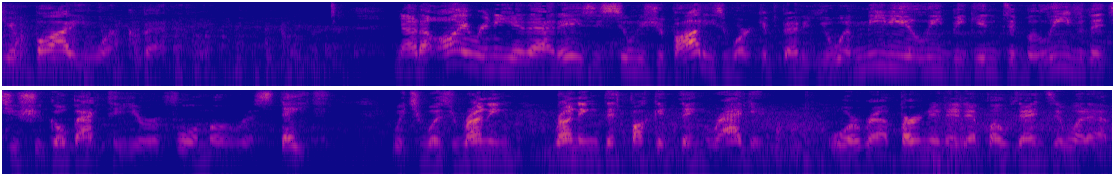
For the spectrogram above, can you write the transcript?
your body work better. Now, the irony of that is, as soon as your body's working better, you immediately begin to believe that you should go back to your former state, which was running, running the fucking thing ragged, or uh, burning it at both ends or whatever.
